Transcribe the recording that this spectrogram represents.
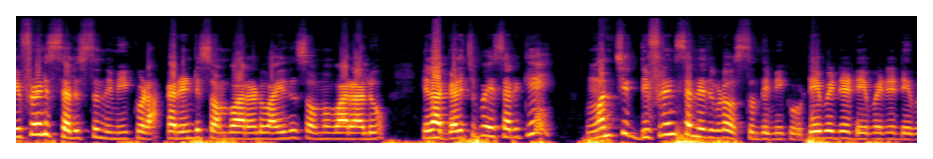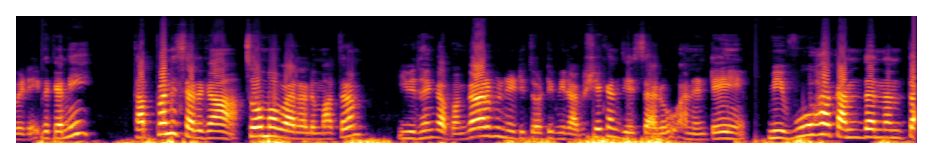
డిఫరెన్స్ తెలుస్తుంది మీకు కూడా ఒక రెండు సోమవారాలు ఐదు సోమవారాలు ఇలా గడిచిపోయేసరికి మంచి డిఫరెన్స్ అనేది కూడా వస్తుంది మీకు. Day by day day by day day by day. అందుకని తప్పనిసరిగా సోమవారాలు మాత్రం ఈ విధంగా బంగారం నీటితోటి మీరు అభిషేకం చేశారు అని అంటే మీ ఊహకు అందనంత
